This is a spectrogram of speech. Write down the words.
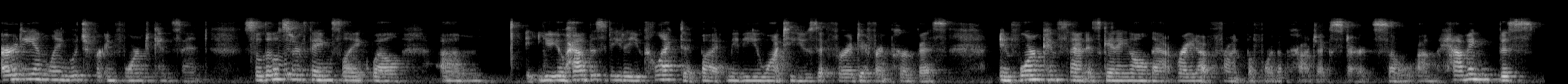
RDM language for informed consent. So those are things like, well, um, you, you have this data, you collect it, but maybe you want to use it for a different purpose. Informed consent is getting all that right up front before the project starts. So um, having this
